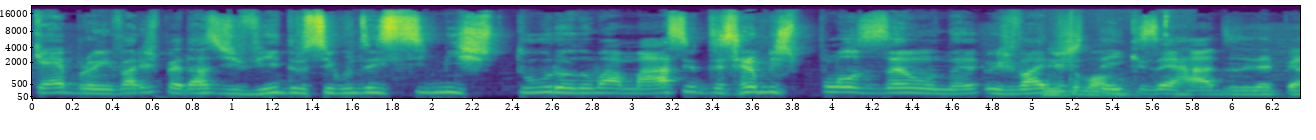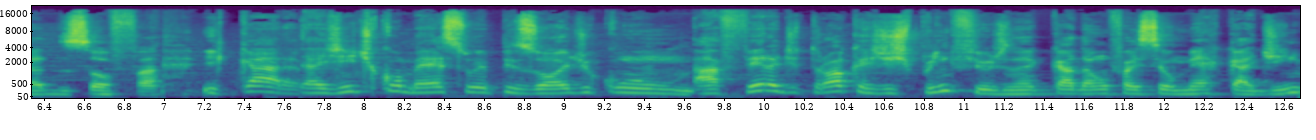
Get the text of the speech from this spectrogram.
quebram em vários pedaços de vidro, no segundo eles se misturam numa massa e no terceiro é uma explosão, né? Os vários takes errados da piada do sofá. E, cara, a gente começa o episódio com a feira de trocas de Springfield, né? Que cada um faz seu mercadinho.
